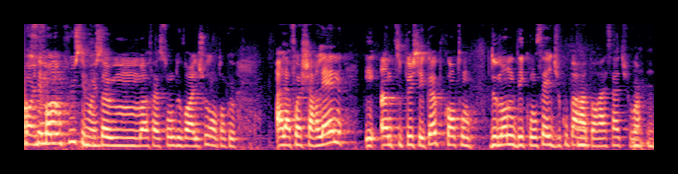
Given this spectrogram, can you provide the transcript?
forcément non plus. C'est plus euh, ma façon de voir les choses en tant que à la fois Charlène et un petit peu chez Cup quand on demande des conseils du coup par mm. rapport à ça, tu vois. Mm, mm.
